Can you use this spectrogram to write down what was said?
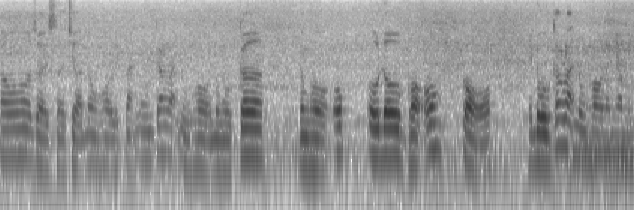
tô rồi sửa chữa đồng hồ lịch vạn nên các loại đồng hồ đồng hồ cơ đồng hồ ốp ô đô gỗ cổ thì đủ các loại đồng hồ là nhà mình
